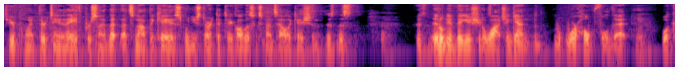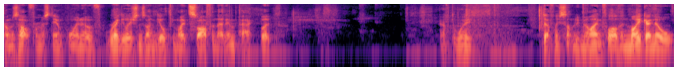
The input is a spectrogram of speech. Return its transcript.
to your point, 13 and 8 percent. That, that's not the case when you start to take all this expense allocation. This, this It'll be a big issue to watch. Again, we're hopeful that mm-hmm. what comes out from a standpoint of regulations on GILTI might soften that impact, but Have to wait. definitely something to be mindful of. And Mike, I know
